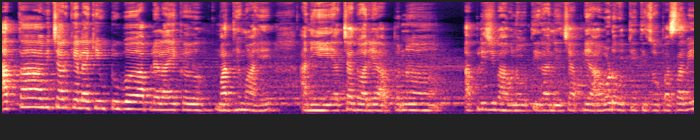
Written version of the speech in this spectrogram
आत्ता विचार केला की यूट्यूब आपल्याला एक माध्यम आहे आणि याच्याद्वारे आपण आपली जी भावना होती गाण्याची आपली आवड होती ती जोपासावी.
